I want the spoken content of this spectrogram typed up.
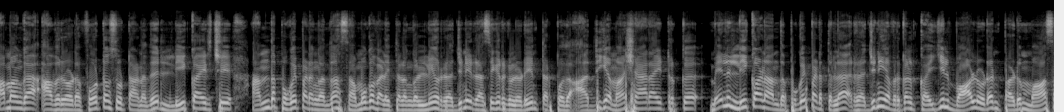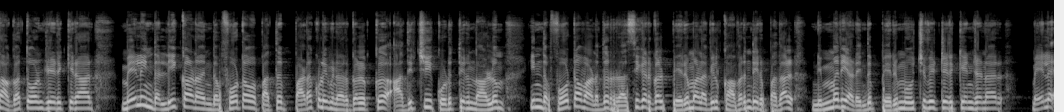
ஆமாங்க அவரோட போட்டோ ஷூட் ஆனது லீக் ஆயிடுச்சு அந்த புகைப்படங்கள் தான் சமூக வலைத்தளங்கள்லையும் ரஜினி ரசிகர்களுடையும் தற்போது அதிகமாக ஷேர் ஆயிட்டு இருக்கு மேலும் லீக் ஆன அந்த புகைப்படத்தில் ரஜினி அவர்கள் கையில் வாளுடன் படும் மாசாக தோன்றியிருக்கிறார். மேலும் இந்த லீக் ஆன இந்த போட்டோவை பார்த்து படக்குழுவினர்களுக்கு அதிர்ச்சி கொடுத்திருந்தாலும் இந்த போட்டோவானது ரசிகர்கள் பெருமளவில் கவர்ந்திருப்பதால் நிம்மதி அடைந்து பெருமூச்சு விட்டிருக்கின்றனர். மேலும்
